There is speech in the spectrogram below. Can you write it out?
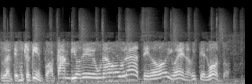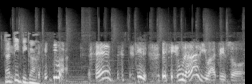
durante mucho tiempo. A cambio de una obra te doy, bueno, viste, el voto. La típica. En definitiva, ¿eh? Es decir, es una dádiva es eso,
